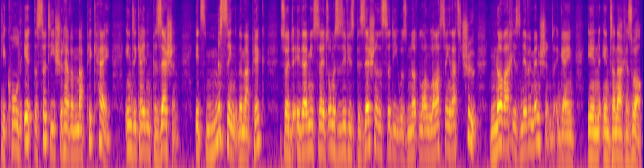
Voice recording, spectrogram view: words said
he called it, the city, should have a mapik indicating possession. It's missing the mapik, so that means to say it's almost as if his possession of the city was not long lasting, and that's true. Novach is never mentioned again in, in Tanakh as well.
